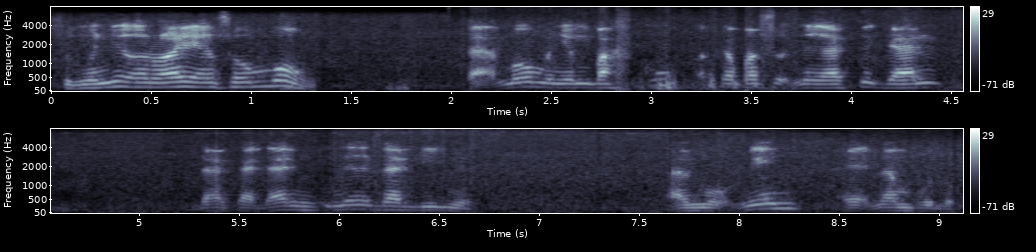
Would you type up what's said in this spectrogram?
Sungguhnya orang yang sombong tak mau menyembahku akan masuk neraka jahan dan keadaan hina dan dina. Al-Mu'min ayat 60.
